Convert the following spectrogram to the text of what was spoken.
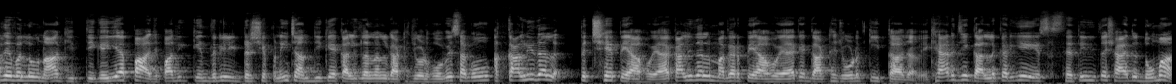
ਦੇ ਵੱਲੋਂ ਨਾ ਕੀਤੀ ਗਈ ਹੈ। ਭਾਜਪਾ ਦੀ ਕੇਂਦਰੀ ਲੀਡਰਸ਼ਿਪ ਨਹੀਂ ਚਾਹੁੰਦੀ ਕਿ ਅਕਾਲੀ ਦਲ ਨਾਲ ਗੱਠਜੋੜ ਹੋਵੇ ਸਗੋਂ ਅਕਾਲੀ ਦਲ ਪਿੱਛੇ ਪਿਆ ਹੋਇਆ ਅਕਾਲੀ ਦਲ ਮਗਰ ਪਿਆ ਹੋਇਆ ਕਿ ਗੱਠਜੋੜ ਕੀਤਾ ਜਾਵੇ। ਖੈਰ, ਜੇ ਗੱਲ ਕਰੀਏ ਇਸ ਸਥਿਤੀ ਦੀ ਤਾਂ ਸ਼ਾਇਦ ਦੋਵਾਂ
